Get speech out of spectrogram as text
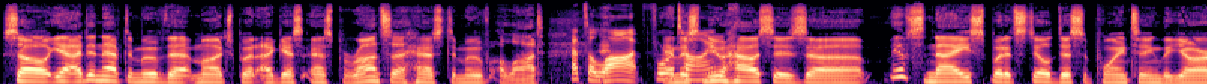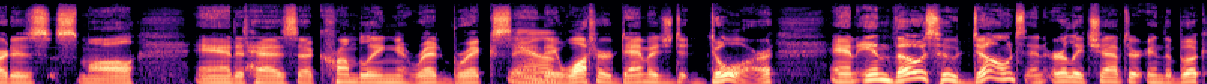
So, yeah, I didn't have to move that much, but I guess Esperanza has to move a lot. That's a lot. Four and times. this new house is uh it's nice but it's still disappointing the yard is small and it has uh, crumbling red bricks and a water damaged door and in those who don't an early chapter in the book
